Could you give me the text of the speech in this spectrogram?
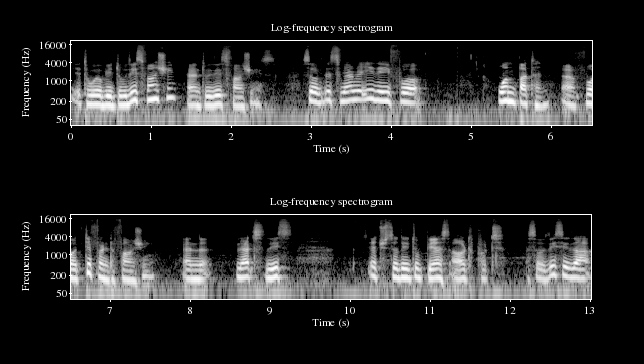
it will be do this function and do these functions. So it's very easy for one button uh, for different function. And that's this H32BS output. So this is an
